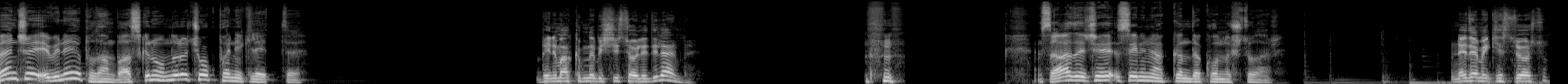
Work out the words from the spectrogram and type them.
Bence evine yapılan baskın onları çok panikletti. Benim hakkımda bir şey söylediler mi? Sadece senin hakkında konuştular. Ne demek istiyorsun?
